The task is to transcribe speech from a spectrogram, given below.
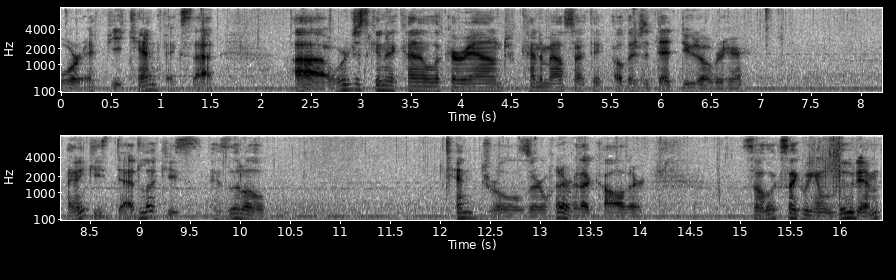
or if you can fix that. Uh, we're just gonna kind of look around, kind of mouse. I think. Oh, there's a dead dude over here. I think he's dead. Look, he's his little tendrils or whatever they're called. Or so it looks like we can loot him.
